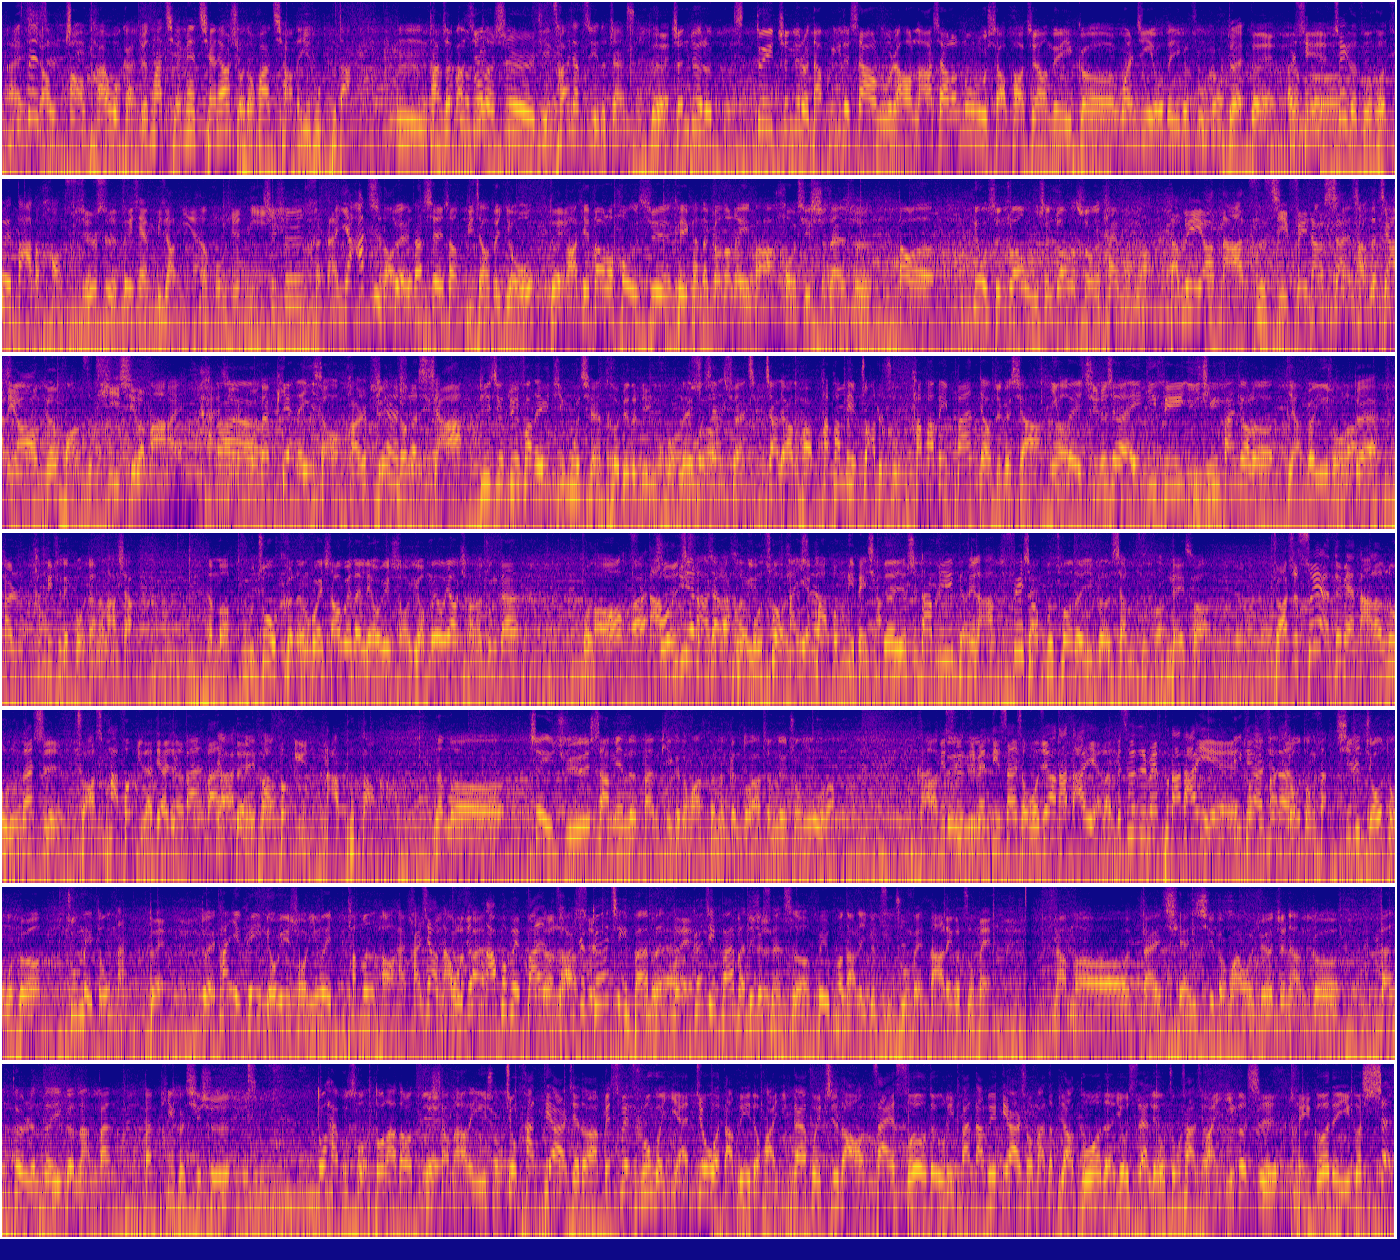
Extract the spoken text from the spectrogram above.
哎，这这一盘我感觉他前面前两手的话抢的意图不大。嗯，他这更多的是隐藏一下自己的战术。对，针对了，对针对了 W E 的下路，然后拿下了露露小炮这样的一个万金油的一个组合。对对，而且这个组合最大的好处其实是对线比较黏糊，就是你其实很难压制到。对，他线上比较的油。对，而且到了后期可以看到刚刚那一把，后期实在是到了六神装、五神装的时候就太猛了。W 要拿自己非常擅长的加里奥跟皇子体系了吗？哎，还是果断骗了一手，还是选择了霞。毕竟对方的 AD 目前特别的灵活。如果现在选加里奥的话，他怕被抓得住，他怕被搬掉这个霞，因为其实现在 ADC 已经搬掉了两个英雄了，对，他他必须得果断的拿下。那么辅助可能会稍微的留一手，有没有要抢的中单？哦，直接拿下来很不错，他也怕风女被抢。对，也是 W 表现非常不错的一个下路组合。没错，主要是虽然对面拿了露露，但是主要是怕风女在第二阵搬掉，对，怕风女拿不到。那么这一局下面的搬 pick 的话，可能更多要针对中路了。啊，Misfits 这边第三手我就要拿打野了，Misfits 这边不拿打野，第二阶段九桶，其实九桶和猪妹都在，对，对他也可以留一手，因为他们啊还还是要拿，我觉得不拿会被搬，主要是跟进版本，对，跟进版本的一个选择，被迫拿了一个猪妹，拿了一个猪妹。那么在前期的话，我觉得这两个单个人的一个拿搬搬 pick 其实。都还不错，都拿到了自己想拿的英雄。就看第二阶段，Misfits 如果研究过 WE 的话，应该会知道，在所有队伍里搬 WE 第二手搬的比较多的，尤其在留中上情况，一个是腿哥的一个肾，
